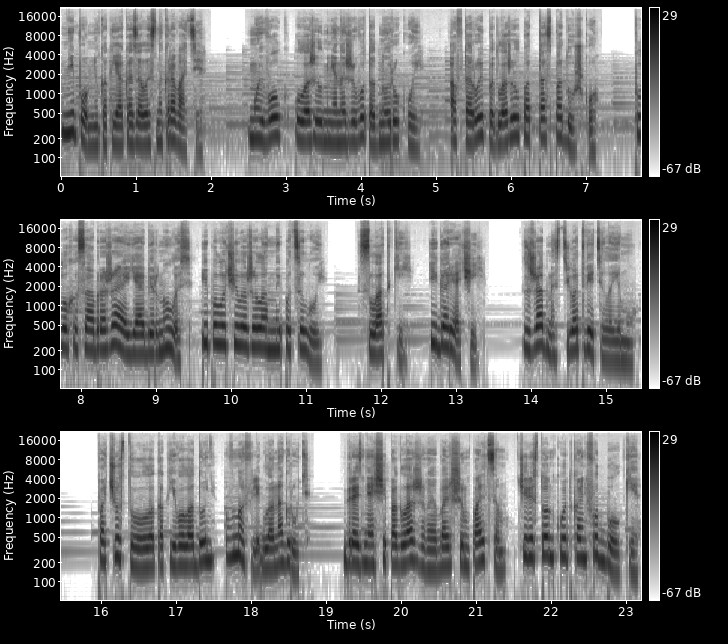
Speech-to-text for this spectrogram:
Не помню, как я оказалась на кровати. Мой волк уложил меня на живот одной рукой, а второй подложил под таз подушку. Плохо соображая, я обернулась и получила желанный поцелуй. Сладкий и горячий. С жадностью ответила ему. Почувствовала, как его ладонь вновь легла на грудь, дразняще поглаживая большим пальцем через тонкую ткань футболки.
